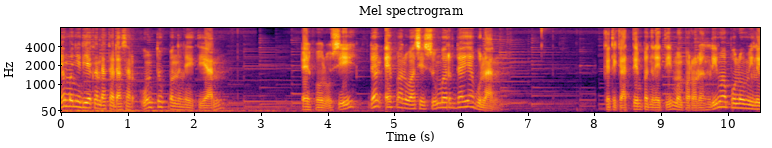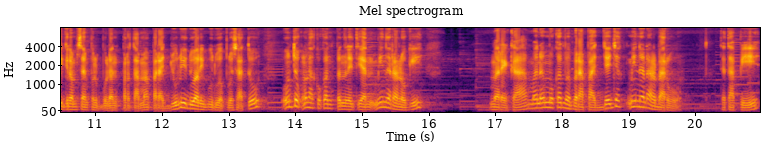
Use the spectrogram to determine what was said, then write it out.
yang menyediakan data dasar untuk penelitian, evolusi, dan evaluasi sumber daya bulan. Ketika tim peneliti memperoleh 50 mg sampel bulan pertama pada Juli 2021 untuk melakukan penelitian mineralogi, mereka menemukan beberapa jejak mineral baru, tetapi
